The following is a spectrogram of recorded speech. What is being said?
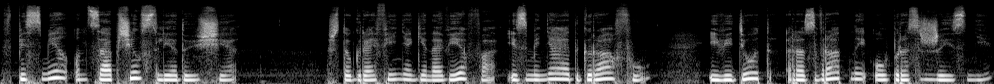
В письме он сообщил следующее, что графиня Геновефа изменяет графу и ведет развратный образ жизни.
